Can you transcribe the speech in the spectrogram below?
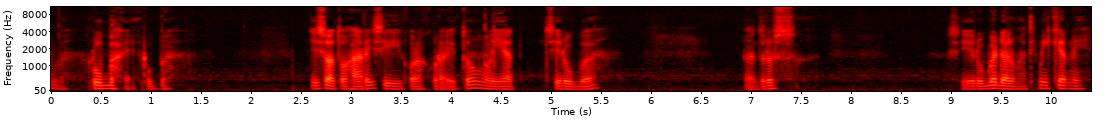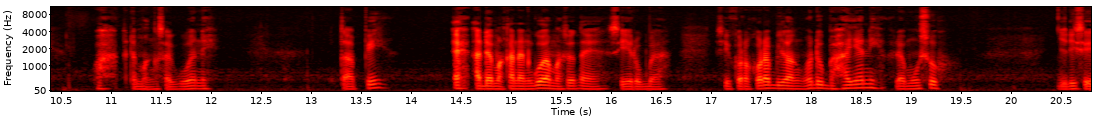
apa? Rubah ya rubah. Jadi suatu hari si kura-kura itu ngelihat si rubah nah terus si rubah dalam hati mikir nih wah ada mangsa gue nih. Tapi eh ada makanan gue maksudnya si rubah si kura-kura bilang waduh bahaya nih ada musuh. Jadi si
